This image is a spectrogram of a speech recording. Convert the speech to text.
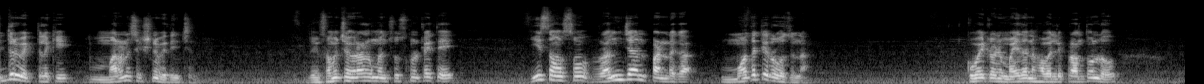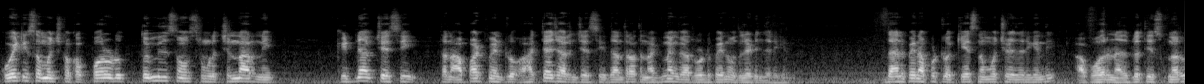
ఇద్దరు వ్యక్తులకి మరణశిక్షణ విధించింది. దీనికి సంబంధించిన వివరాలు మనం చూసుకున్నట్లయితే ఈ సంవత్సరం రంజాన్ పండగ మొదటి రోజున కువైట్లోని మైదాన్ హవల్లి ప్రాంతంలో కువైట్కి సంబంధించిన ఒక పౌరుడు తొమ్మిది సంవత్సరముల చిన్నారిని కిడ్నాప్ చేసి తన అపార్ట్మెంట్లో అత్యాచారం చేసి దాని తర్వాత నగ్నంగా రోడ్డుపైన వదిలేయడం జరిగింది. దానిపైన అప్పట్లో కేసు నమోదు చేయడం జరిగింది. ఆ పౌరుని అదుపులో తీసుకున్నారు.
